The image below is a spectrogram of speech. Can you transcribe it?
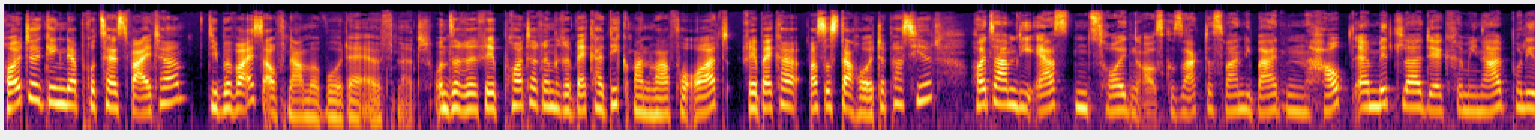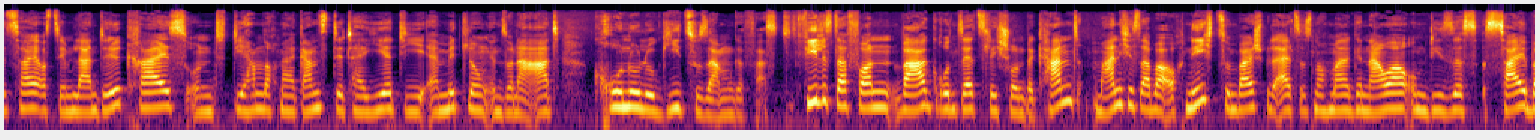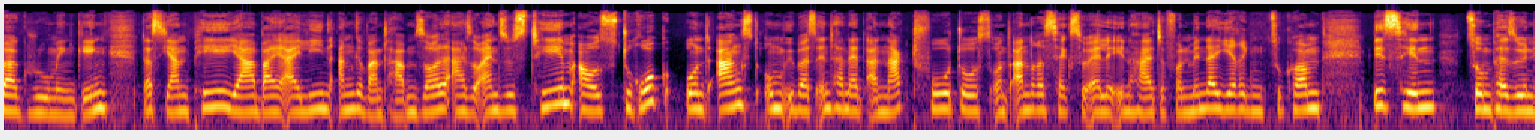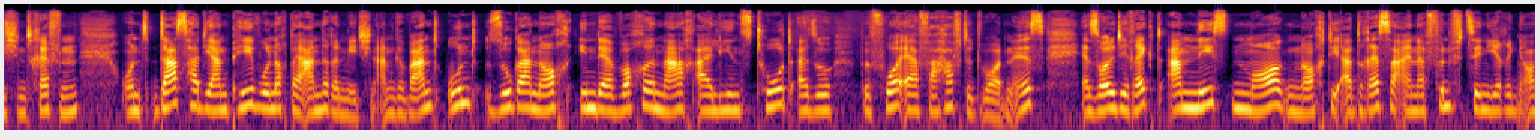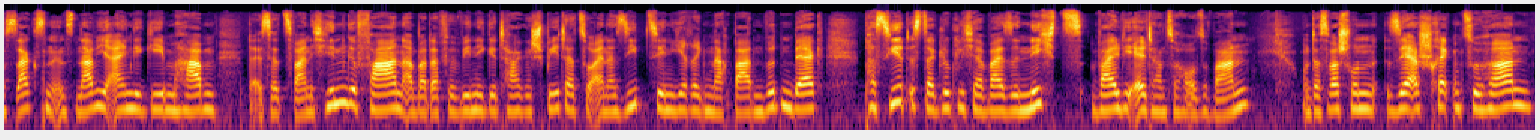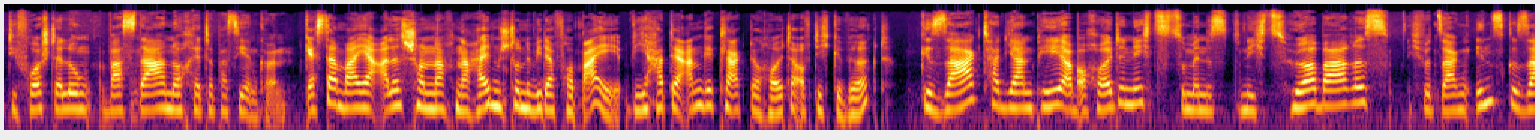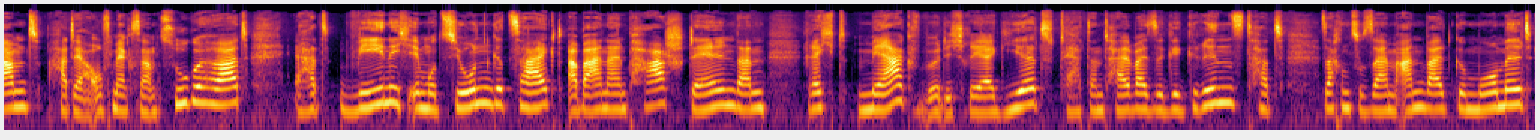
Heute ging der Prozess weiter. Die Beweisaufnahme wurde eröffnet. Unsere Reporterin Rebecca Dickmann war vor Ort. Rebecca, was ist da heute passiert? Heute haben die ersten Zeugen ausgesagt. Das waren die beiden Hauptermittler der Kriminalpolizei aus dem Lahn-Dill-Kreis und die haben nochmal ganz detailliert die Ermittlungen in so einer Art Chronologie zusammengefasst. Vieles davon war grundsätzlich schon bekannt, manches aber auch nicht. Zum Beispiel, als es nochmal genauer um dieses Cyber-Grooming ging, das Jan P. ja bei Eileen angewandt haben soll. Also ein System aus Druck und Angst Angst, um übers Internet an Nacktfotos und andere sexuelle Inhalte von Minderjährigen zu kommen, bis hin zum persönlichen Treffen. Und das hat Jan P. wohl noch bei anderen Mädchen angewandt und sogar noch in der Woche nach Eileens Tod, also bevor er verhaftet worden ist. Er soll direkt am nächsten Morgen noch die Adresse einer 15-Jährigen aus Sachsen ins Navi eingegeben haben. Da ist er zwar nicht hingefahren, aber dafür wenige Tage später zu einer 17-Jährigen nach Baden-Württemberg. Passiert ist da glücklicherweise nichts, weil die Eltern zu Hause waren. Und das war schon sehr erschreckend zu hören, die Vorstellung, was da noch hätte passieren können. Gestern war ja alles schon nach einer halben Stunde wieder vorbei. Wie hat der Angeklagte heute auf dich gewirkt? Gesagt hat Jan P. aber auch heute nichts, zumindest nichts Hörbares. Ich würde sagen, insgesamt hat er aufmerksam zugehört. Er hat wenig Emotionen gezeigt, aber an ein paar Stellen dann recht merkwürdig reagiert. Er hat dann teilweise gegrinst, hat Sachen zu seinem Anwalt gemurmelt.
